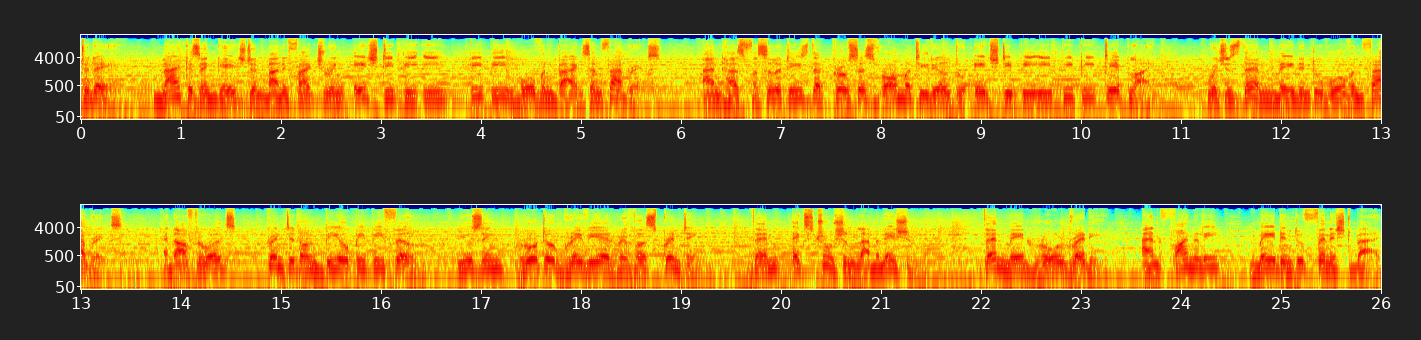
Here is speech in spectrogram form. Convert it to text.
Today, NAC is engaged in manufacturing HDPE, PP woven bags and fabrics and has facilities that process raw material to HDPE PP tape line, which is then made into woven fabrics and afterwards printed on BOPP film using rotogravure reverse printing, then extrusion lamination, then made rolled ready and finally made into finished bag,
